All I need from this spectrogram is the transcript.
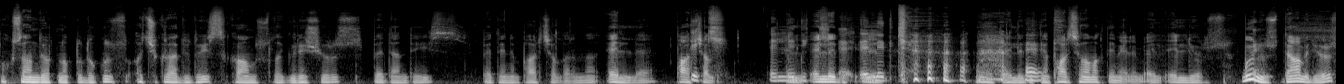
94.9 Açık Radyo'dayız. Kamusla güreşiyoruz. Bedendeyiz. Bedenin parçalarını elle parçal. Dik. Elledik. El- elledik, E, elledik. Evet, elledik. Evet. Yani parçalamak demeyelim. El, elliyoruz. Buyurunuz. Devam ediyoruz.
